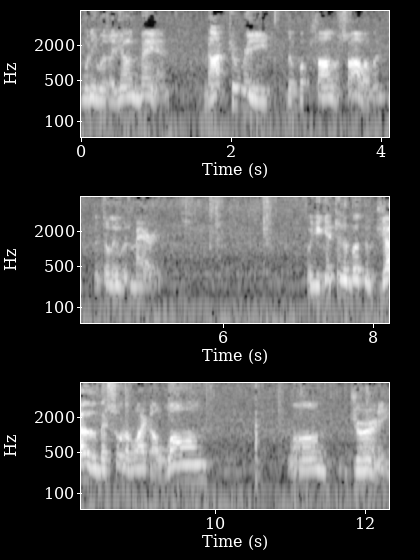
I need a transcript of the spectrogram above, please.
when he was a young man not to read the book, Song of Solomon until he was married. When you get to the book of Job, it's sort of like a long, long journey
